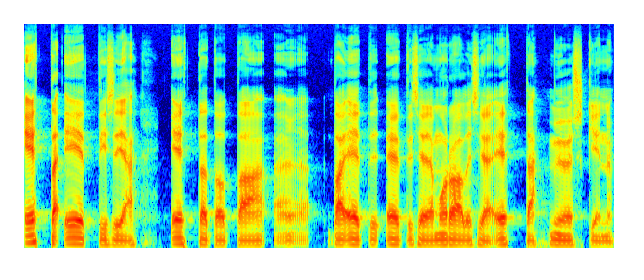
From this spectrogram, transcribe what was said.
että eettisiä että tota, tai eetti, eettisiä ja moraalisia, että myöskin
